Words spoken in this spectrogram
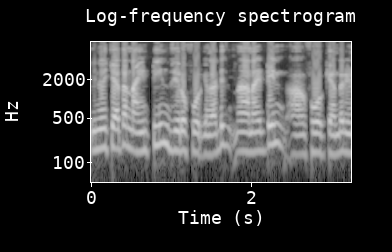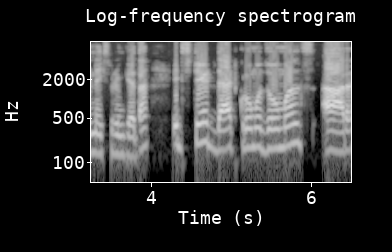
इन्होंने किया था 1904 के अंदर नाइनटीन फोर के अंदर इन्होंने एक्सपेरिमेंट किया था it state that chromosomes are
